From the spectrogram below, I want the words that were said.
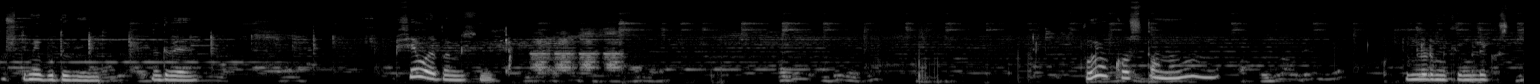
kostümü bu durum. Hadi be. Bir şey var bunun üstünde. Bu kostüm anladın mı? Kostümleri mükemmel kostüm.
